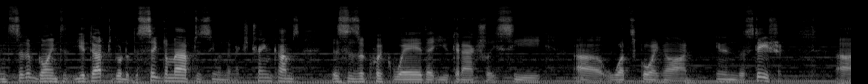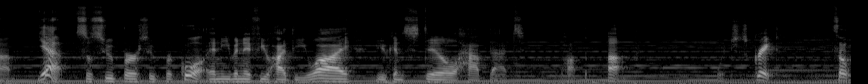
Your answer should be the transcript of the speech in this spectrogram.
Instead of going to, you'd have to go to the signal map to see when the next train comes. This is a quick way that you can actually see uh, what's going on in the station. Uh, yeah, so super, super cool. And even if you hide the UI, you can still have that pop up, which is great. So,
